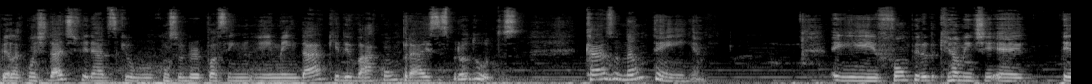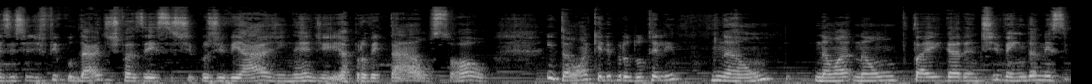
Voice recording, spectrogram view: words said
pela quantidade de feriados que o consumidor possa emendar, que ele vá comprar esses produtos. Caso não tenha, e for um período que realmente é, existe dificuldade de fazer esses tipos de viagem, né, de aproveitar o sol, então aquele produto ele não não, não vai garantir venda nesse,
